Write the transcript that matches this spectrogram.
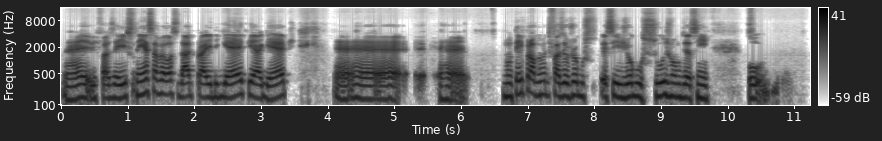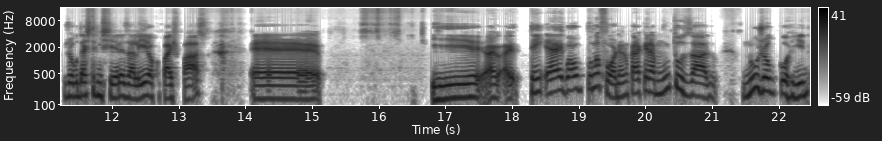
né? Fazer isso, tem essa velocidade para ir de gap a gap. É, é, é, não tem problema de fazer o jogo, esse jogo sujo, vamos dizer assim, o jogo das trincheiras ali, ocupar espaço. É, e é igual o Puna Ford, né? Um cara que era muito usado no jogo corrido,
